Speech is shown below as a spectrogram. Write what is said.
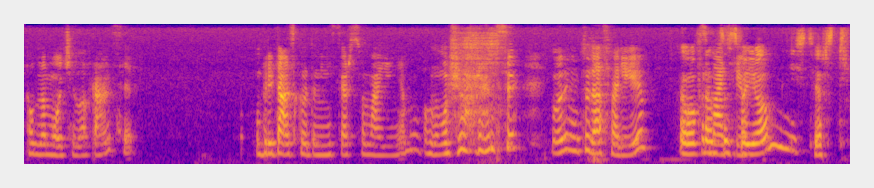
полномочий во Франции. У британского это министерства магии не было полномочий во Франции. Вот они туда свалили. А во Франции свое министерство?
